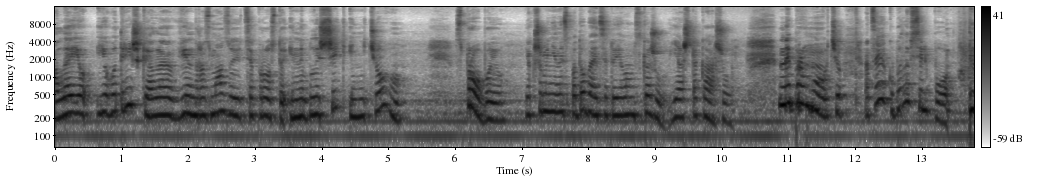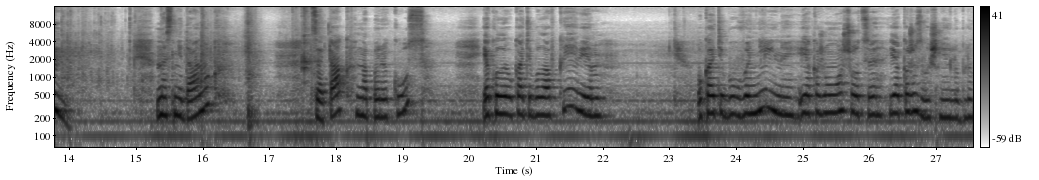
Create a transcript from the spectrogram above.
але йо- його трішки, але він розмазується просто і не блищить, і нічого. Спробую. Якщо мені не сподобається, то я вам скажу. Я ж така, що не промовчу. А це я купила в сільпо. На сніданок. Це так, на перекус. Я коли у Каті була в Києві, у Каті був ванільний, і я кажу, о, що це? Я кажу, з вишнею люблю.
